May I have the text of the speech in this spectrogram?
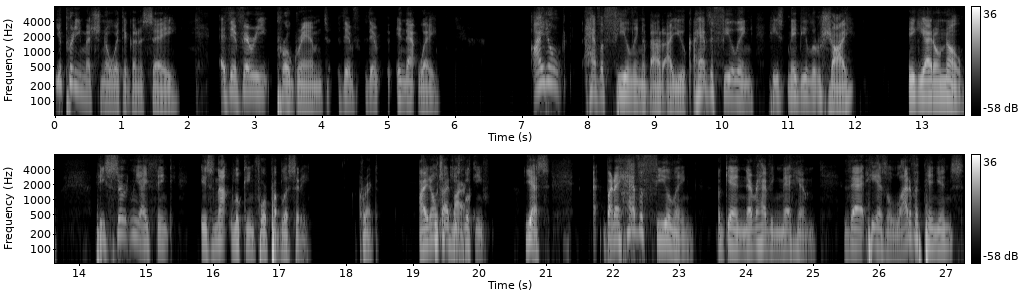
you pretty much know what they're going to say. Uh, they're very programmed. They're they're in that way. I don't have a feeling about Aiyuk. I have the feeling he's maybe a little shy. Iggy, I don't know he certainly, I think, is not looking for publicity. Correct. I don't Which think he's looking. yes, but I have a feeling, again, never having met him, that he has a lot of opinions,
